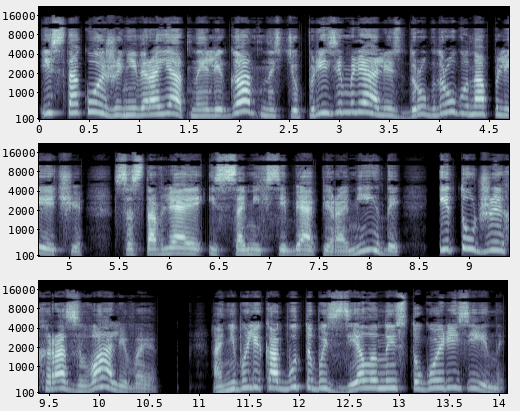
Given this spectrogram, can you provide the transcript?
и с такой же невероятной элегантностью приземлялись друг другу на плечи, составляя из самих себя пирамиды и тут же их разваливая. Они были как будто бы сделаны из тугой резины.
